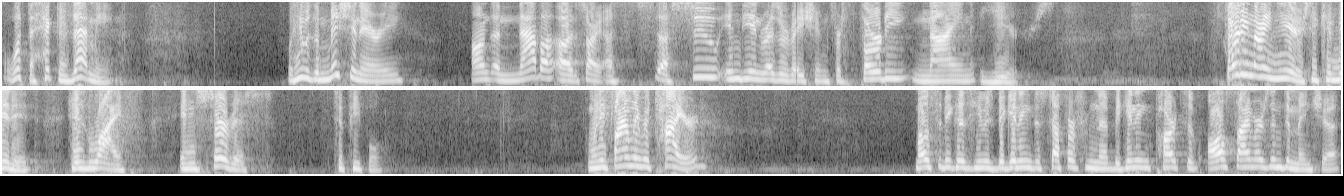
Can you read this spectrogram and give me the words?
What the heck does that mean? Well, he was a missionary on a Naba, uh, sorry, a, a Sioux Indian reservation for 39 years. 39 years he committed his life in service to people. When he finally retired, mostly because he was beginning to suffer from the beginning parts of Alzheimer's and dementia,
